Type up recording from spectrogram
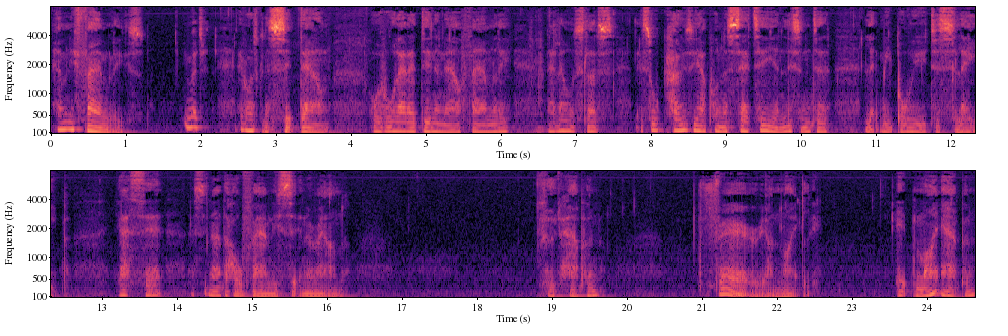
How many families? Imagine everyone's going to sit down. Oh, we've all had our dinner now, family. Now let's, let's, let's all cozy up on the settee and listen to Let Me Bore You to Sleep. That's it. That's, you know, the whole family sitting around. Could happen. Very unlikely. It might happen.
